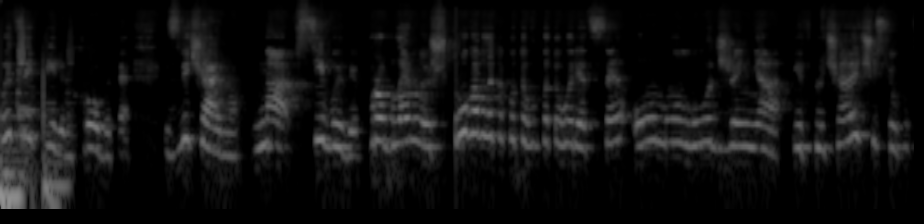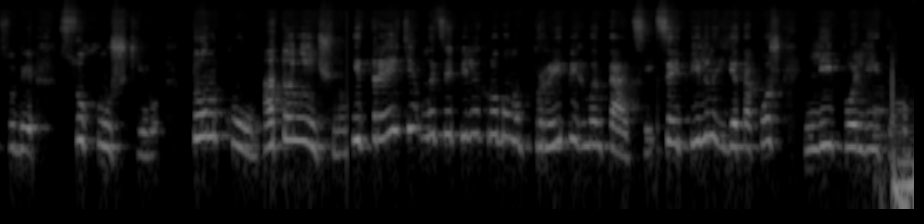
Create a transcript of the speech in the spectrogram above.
Ви цей пілінг робите, звичайно, на всі види проблемної Друга велика кате- категорія це омолодження, і включаючи сю- сюди суху шкіру. Тонку, атонічну. І третє, ми цей пілінг робимо при пігментації. Цей пілінг є також ліполітиком.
